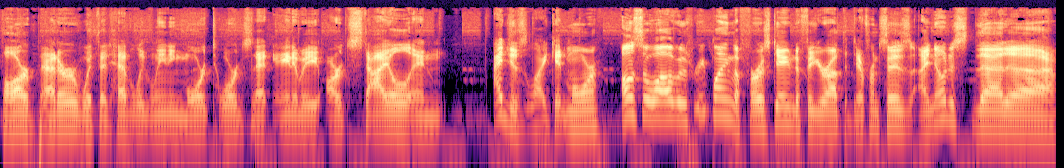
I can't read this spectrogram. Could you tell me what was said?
far better, with it heavily leaning more towards that anime art style and I just like it more. Also, while I was replaying the first game to figure out the differences, I noticed that, uh,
